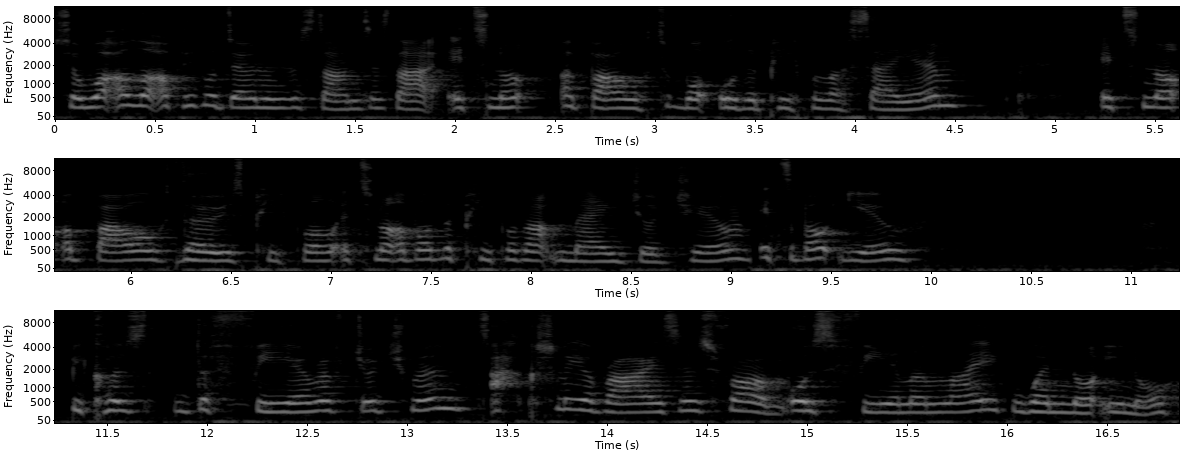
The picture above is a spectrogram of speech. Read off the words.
So, what a lot of people don't understand is that it's not about what other people are saying. It's not about those people. It's not about the people that may judge you. It's about you because the fear of judgment actually arises from us feeling like we're not enough.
